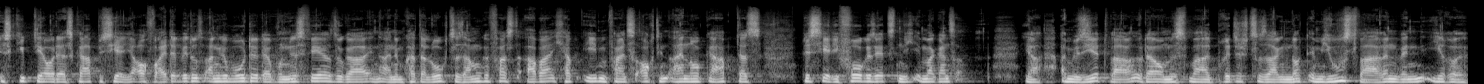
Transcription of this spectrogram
Es gibt ja oder es gab bisher ja auch Weiterbildungsangebote der Bundeswehr, sogar in einem Katalog zusammengefasst. Aber ich habe ebenfalls auch den Eindruck gehabt, dass bisher die Vorgesetzten nicht immer ganz ja, amüsiert waren oder um es mal britisch zu sagen, not amused waren, wenn ihre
